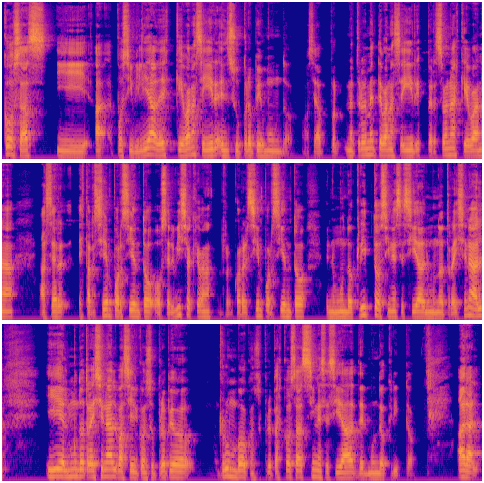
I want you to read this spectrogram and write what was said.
cosas y ah, posibilidades que van a seguir en su propio mundo. O sea, naturalmente van a seguir personas que van a hacer estar 100% o servicios que van a correr 100% en un mundo cripto sin necesidad del mundo tradicional. Y el mundo tradicional va a seguir con su propio rumbo, con sus propias cosas, sin necesidad del mundo cripto. Ahora,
